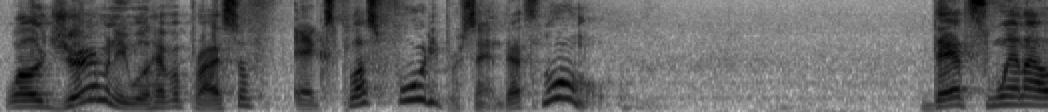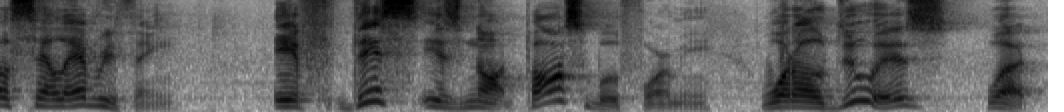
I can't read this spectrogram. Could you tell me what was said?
while Germany will have a price of X plus 40%. That's normal. That's when I'll sell everything. If this is not possible for me, what I'll do is, what?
